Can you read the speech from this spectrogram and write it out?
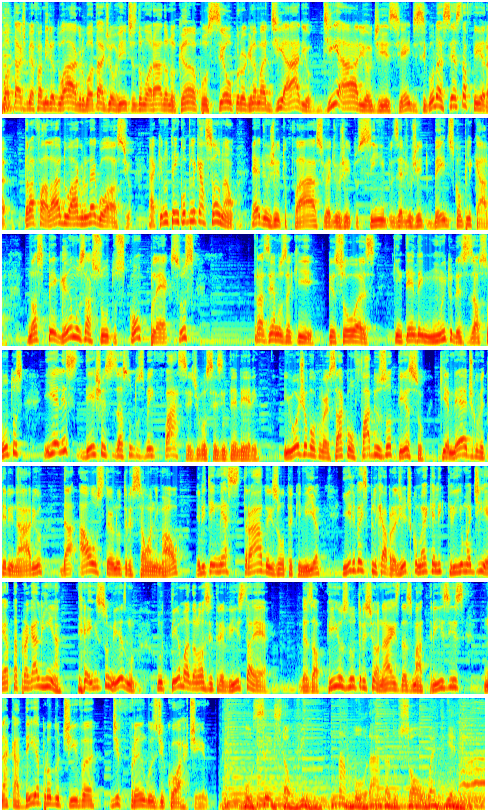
Boa tarde, minha família do agro. Boa tarde, ouvintes do Morada no Campo. O seu programa diário, diário eu disse, hein? De segunda a sexta-feira, para falar do agronegócio. Aqui não tem complicação, não. É de um jeito fácil, é de um jeito simples, é de um jeito bem descomplicado. Nós pegamos assuntos complexos, trazemos aqui pessoas que entendem muito desses assuntos e eles deixam esses assuntos bem fáceis de vocês entenderem. E hoje eu vou conversar com Fábio Zotesso, que é médico veterinário da Auster Nutrição Animal. Ele tem mestrado em zootecnia e ele vai explicar pra gente como é que ele cria uma dieta para galinha. É isso mesmo. O tema da nossa entrevista é Desafios nutricionais das matrizes na cadeia produtiva de frangos de corte. Você está ouvindo Namorada do Sol FM.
